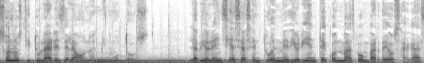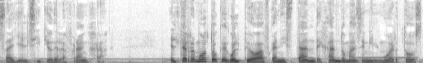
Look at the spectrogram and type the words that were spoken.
son los titulares de la ONU en minutos. La violencia se acentúa en Medio Oriente con más bombardeos a Gaza y el sitio de la franja. El terremoto que golpeó a Afganistán dejando más de mil muertos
